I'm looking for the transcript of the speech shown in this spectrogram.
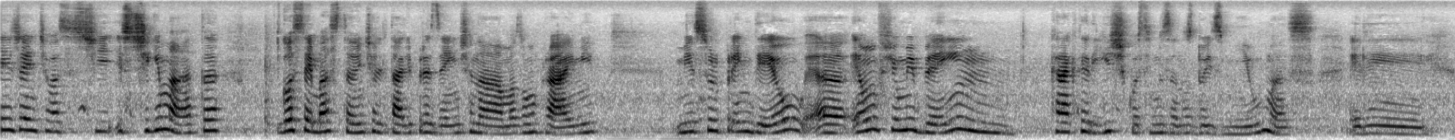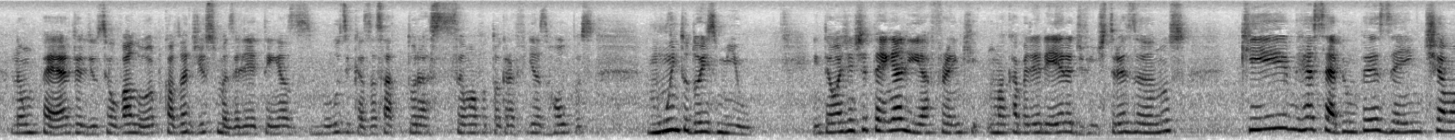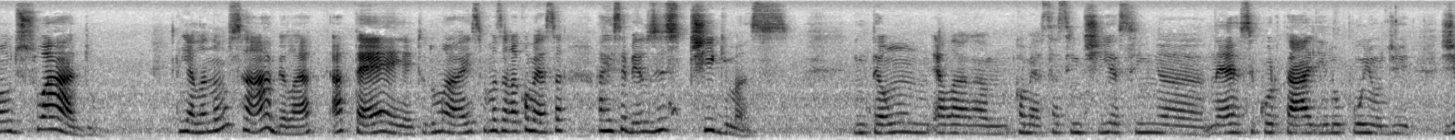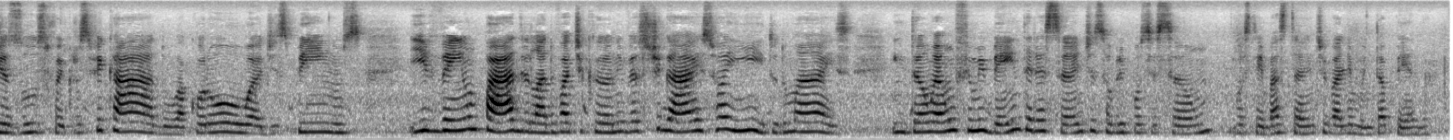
E, gente, eu assisti Estigmata, gostei bastante, ele tá ali presente na Amazon Prime, me surpreendeu, é, é um filme bem característico, assim, dos anos 2000, mas ele não perde ali o seu valor por causa disso, mas ele tem as músicas, a saturação, a fotografia, as roupas, muito 2000. Então a gente tem ali a Frank, uma cabeleireira de 23 anos, que recebe um presente amaldiçoado. E ela não sabe, ela é ateia e tudo mais, mas ela começa a receber os estigmas. Então ela começa a sentir assim, a, né, se cortar ali no punho onde Jesus foi crucificado, a coroa de espinhos. E vem um padre lá do Vaticano investigar isso aí e tudo mais. Então é um filme bem interessante sobre possessão, gostei bastante, vale muito a pena.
